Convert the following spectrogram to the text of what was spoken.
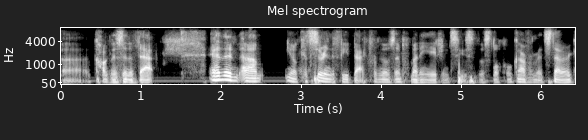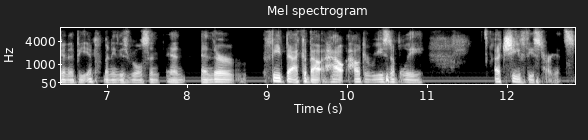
uh, cognizant of that. And then um, you know, considering the feedback from those implementing agencies, those local governments that are going to be implementing these rules and and and their feedback about how how to reasonably achieve these targets.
